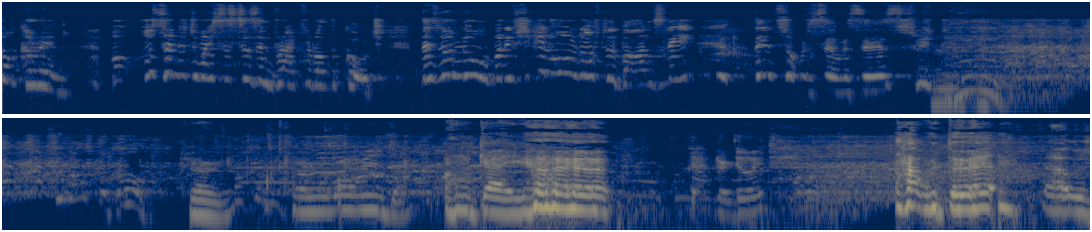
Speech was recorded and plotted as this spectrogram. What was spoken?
Lock her in. Or, or send her to my sister's in Bradford on the coach. There's no loo, but if she can hold off till Barnsley, they'll stop at services. Sweetie. She wants to go. True. I'm gonna read it. I'm gay. That will do it. that would do it. That was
